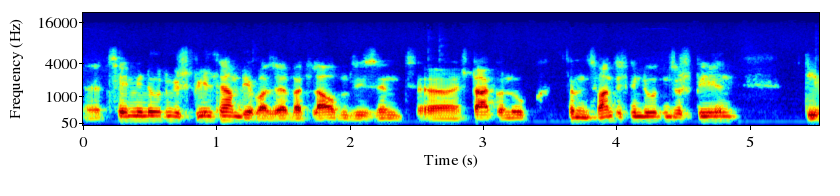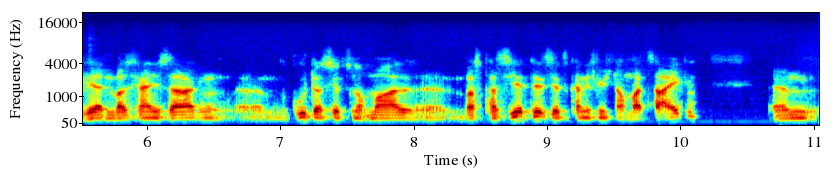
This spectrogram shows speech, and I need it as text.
äh, 10 Minuten gespielt haben, die aber selber glauben, sie sind äh, stark genug, 25 Minuten zu spielen. die werden wahrscheinlich sagen, äh, gut, dass jetzt nochmal äh, was passiert ist, jetzt kann ich mich nochmal zeigen. Ähm,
